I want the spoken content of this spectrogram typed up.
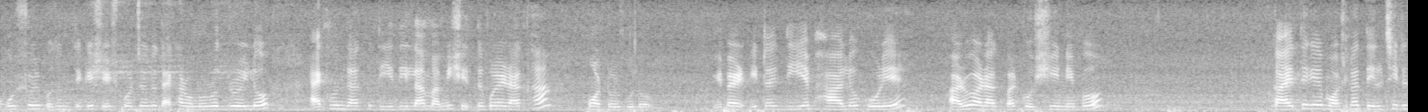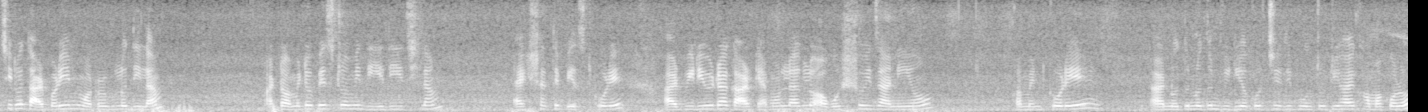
অবশ্যই প্রথম থেকে শেষ পর্যন্ত দেখার অনুরোধ রইল। এখন দেখো, দিয়ে দিলাম আমি সেদ্ধ করে রাখা মটরগুলো। এবার এটা দিয়ে ভালো করে আরও আর একবার কষিয়ে নেব। গায়ে থেকে মশলা তেল ছিটেছিল, তারপরেই আমি মটরগুলো দিলাম। আর টমেটো পেস্টও আমি দিয়ে দিয়েছিলাম। একসাথে পেস্ট করে। আর ভিডিওটা কার কেমন লাগল অবশ্যই জানিও। কমেন্ট করে। আর নতুন নতুন ভিডিও করছি, যদি ভুল ত্রুটি হয় ক্ষমা করো।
